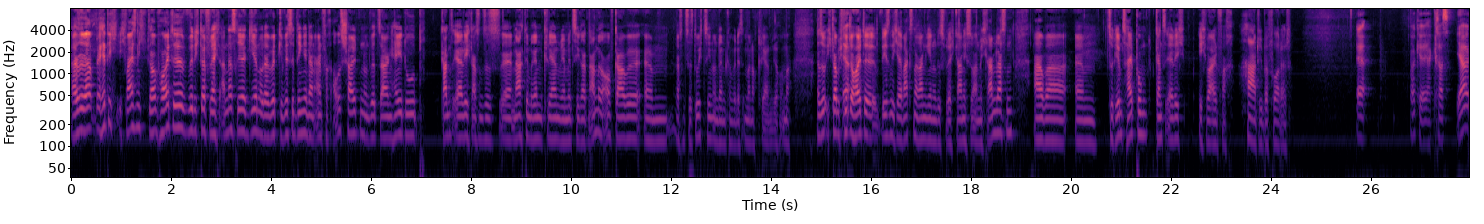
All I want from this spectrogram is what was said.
Also da hätte ich, ich weiß nicht, ich glaube, heute würde ich da vielleicht anders reagieren oder würde gewisse Dinge dann einfach ausschalten und würde sagen, hey du, ganz ehrlich, lass uns das äh, nach dem Rennen klären. Wir haben jetzt hier gerade eine andere Aufgabe, ähm, lass uns das durchziehen und dann können wir das immer noch klären, wie auch immer. Also ich glaube, ich würde Ja. heute wesentlich erwachsener rangehen und das vielleicht gar nicht so an mich ranlassen. Aber ähm, zu dem Zeitpunkt, ganz ehrlich, ich war einfach hart überfordert. Ja. Okay, ja, krass. Ja,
